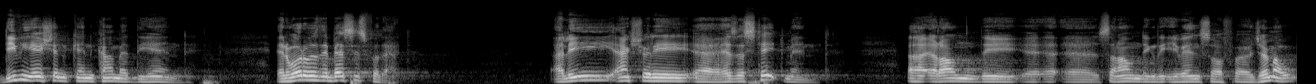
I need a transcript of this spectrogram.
Deviation can come at the end. And what was the basis for that? Ali actually uh, has a statement uh, around the, uh, uh, surrounding the events of Jamal.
